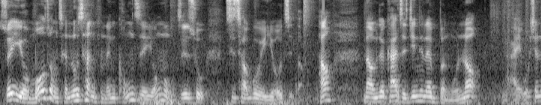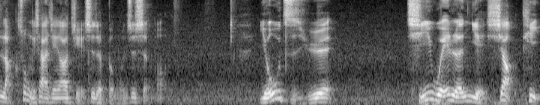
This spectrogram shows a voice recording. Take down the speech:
所以有某种程度上，可能孔子的勇猛之处是超过于游子的。好，那我们就开始今天的本文喽。来，我先朗诵一下今天要解释的本文是什么。游子曰：“其为人也孝悌，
